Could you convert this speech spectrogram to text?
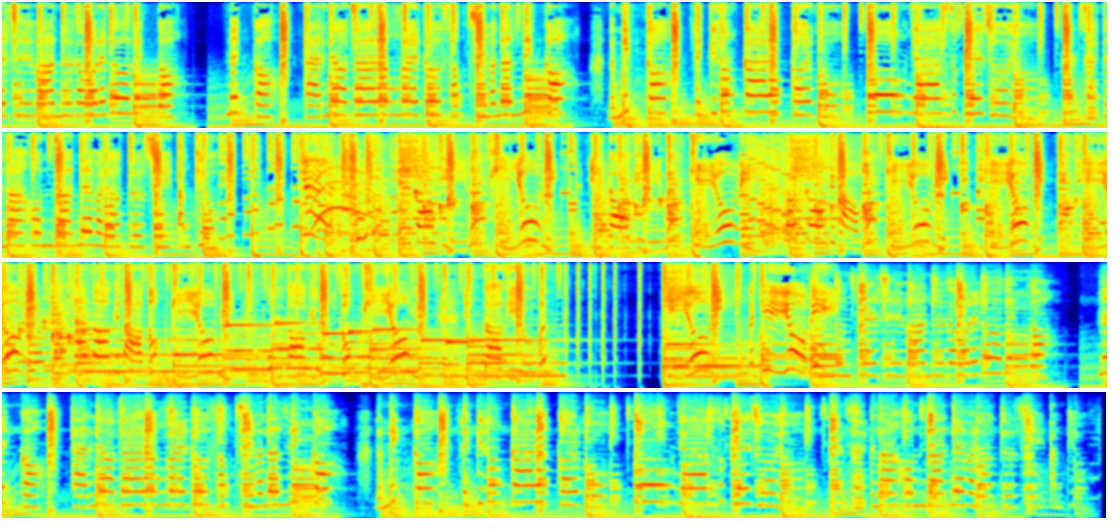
알지만 누가 뭐래도 내꺼 내꺼 다른 여자랑 말도 섞지만 난 네 니꺼 난 네 니꺼 새끼 손가락 걸고 꼭 약속해줘요. 절대 나 혼자 내버려 두지 않기로. 예! yeah! 더기는 귀요미 2더기 2는 귀요미. 3더기 3은 내꺼 다른 여자랑 말도 섞지만 난네거난네거.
